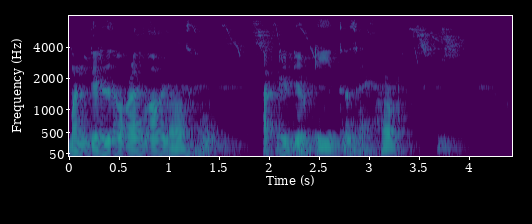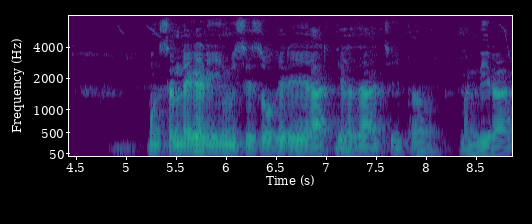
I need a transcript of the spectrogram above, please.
मंदिर जवळ आहे हो. भाऊ आपली ड्युटी इथंच आहे. हो. मग संध्याकाळी मिसेस वगैरे आरतीला जायची इथं. हो. मंदिरात.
